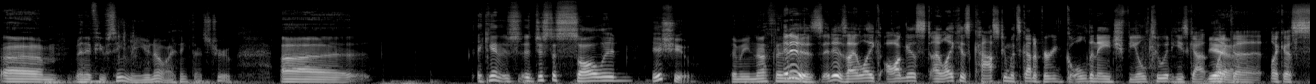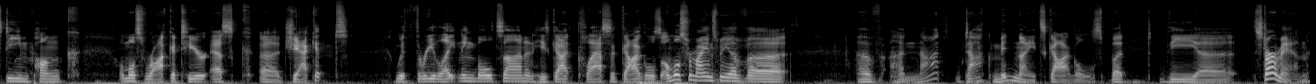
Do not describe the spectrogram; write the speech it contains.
Um and if you've seen me you know i think that's true. Uh again it's it's just a solid issue i mean nothing It is. It is. I like August. I like his costume. It's got a very golden age feel to it. He's got like a like a steampunk, almost rocketeer esque uh, jacket with three lightning bolts on it. He's got classic goggles. Almost reminds me of uh of uh, not Doc Midnight's goggles, but the uh, Starman,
